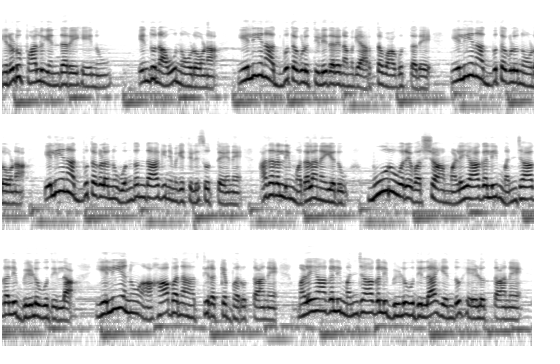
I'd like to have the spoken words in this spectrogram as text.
ಎರಡು ಪಾಲು ಎಂದರೆ ಏನು ಎಂದು ನಾವು ನೋಡೋಣ. ಎಲಿಯನ ಅದ್ಭುತಗಳು ತಿಳಿದರೆ ನಮಗೆ ಅರ್ಥವಾಗುತ್ತದೆ. ಎಲಿಯನ ಅದ್ಭುತಗಳು ನೋಡೋಣ. ಎಲಿಯನ ಅದ್ಭುತಗಳನ್ನು ಒಂದೊಂದಾಗಿ ನಿಮಗೆ ತಿಳಿಸುತ್ತೇನೆ. ಅದರಲ್ಲಿ ಮೊದಲನೆಯದು, ಮೂರುವರೆ ವರ್ಷ ಮಳೆಯಾಗಲಿ ಮಂಜಾಗಲಿ ಬೀಳುವುದಿಲ್ಲ. ಎಲಿಯನು ಅಹಾಬನ ಹತ್ತಿರಕ್ಕೆ ಬರುತ್ತಾನೆ. ಮಳೆಯಾಗಲಿ ಮಂಜಾಗಲಿ ಬೀಳುವುದಿಲ್ಲ ಎಂದು ಹೇಳುತ್ತಾನೆ.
